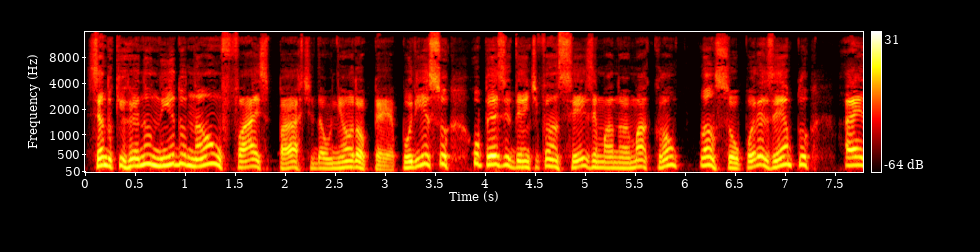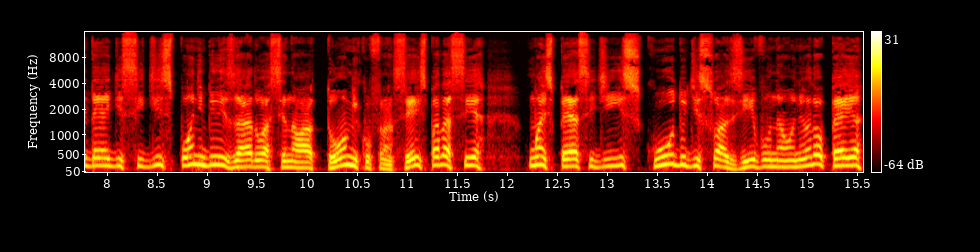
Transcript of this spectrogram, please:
sendo que o Reino Unido não faz parte da União Europeia. Por isso, o presidente francês Emmanuel Macron lançou, por exemplo, a ideia de se disponibilizar o arsenal atômico francês para ser uma espécie de escudo dissuasivo na União Europeia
